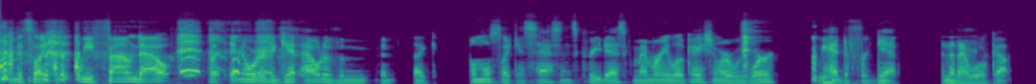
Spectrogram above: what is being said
and it's like we found out, but in order to get out of the, the like almost like Assassin's Creed esque memory location where we were, we had to forget. And then I woke up.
